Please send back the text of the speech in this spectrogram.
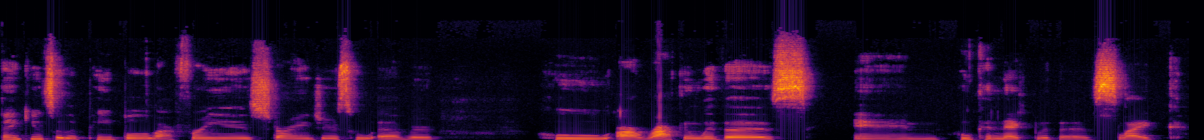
thank you to the people, our friends, strangers, whoever who are rocking with us and who connect with us. Like,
